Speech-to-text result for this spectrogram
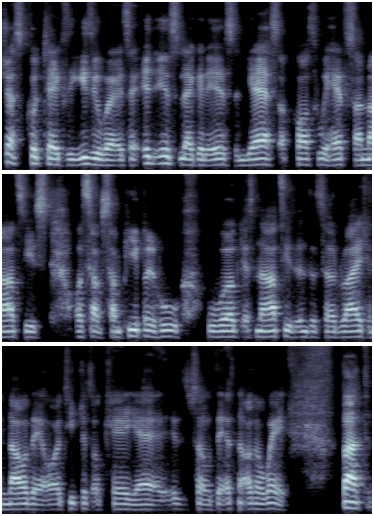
just could take the easy way. Say, it is like it is. And yes, of course, we have some Nazis or some, some people who, who worked as Nazis in the Third Reich, and now they're all teachers. Okay, yeah, so there's no other way. But a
